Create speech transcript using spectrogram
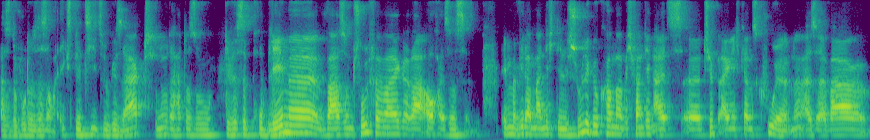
also da wurde das auch explizit so gesagt, ne? da hatte so gewisse Probleme, war so ein Schulverweigerer auch, also ist immer wieder mal nicht in die Schule gekommen, aber ich fand ihn als äh, Typ eigentlich ganz cool. Ne? Also er war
